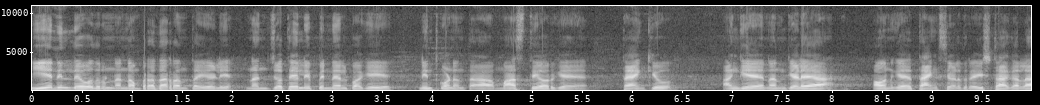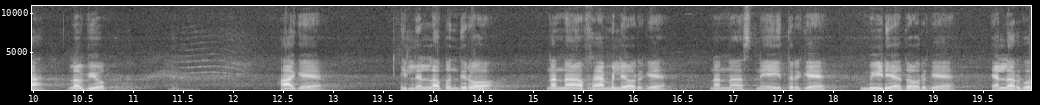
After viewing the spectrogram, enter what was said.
ಏನಿಲ್ಲದೆ ಹೋದ್ರು ನನ್ನ ಬ್ರದರ್ ಅಂತ ಹೇಳಿ ನನ್ನ ಜೊತೆಯಲ್ಲಿ ಬೆನ್ನೆಲುಬಾಗಿ ನಿಂತ್ಕೊಂಡಂಥ ಮಾಸ್ತಿ ಅವ್ರಿಗೆ ಥ್ಯಾಂಕ್ ಯು ಹಂಗೆ ನನ್ನ ಗೆಳೆಯ, ಅವನಿಗೆ ಥ್ಯಾಂಕ್ಸ್ ಹೇಳಿದ್ರೆ ಇಷ್ಟ ಆಗಲ್ಲ. ಲವ್ ಯು ಹಾಗೆ ಇಲ್ಲೆಲ್ಲ ಬಂದಿರೋ ನನ್ನ ಫ್ಯಾಮಿಲಿಯವ್ರಿಗೆ ನನ್ನ ಸ್ನೇಹಿತರಿಗೆ ಮೀಡಿಯಾದವ್ರಿಗೆ ಎಲ್ಲರಿಗೂ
